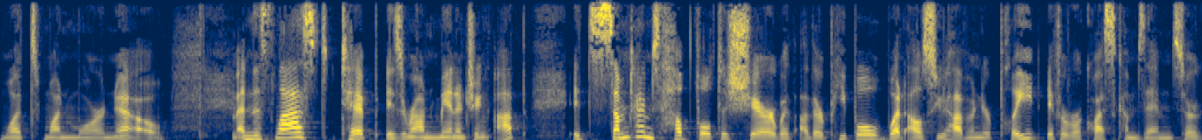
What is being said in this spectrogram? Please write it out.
what's one more no? And this last tip is around managing up. It's sometimes helpful to share with other people what else you have on your plate if a request comes in. So,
